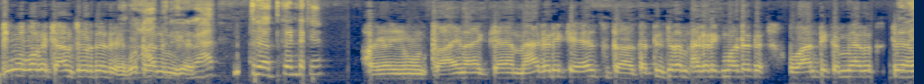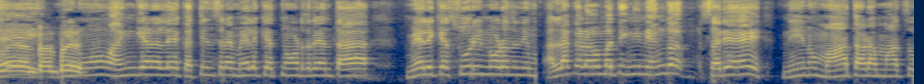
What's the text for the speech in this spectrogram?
ಜೀವ ಹೋಗೋ ಚಾನ್ಸ್ ಇರ್ತೈತೆ ಗೊತ್ತಾ ನಿಮ್ಗೆ? ರಾತ್ರಿ ಹತ್ತು ಗಂಟೆಗೆ? ಅಯ್ಯ ಇವ್ ತಾಯಿನಾಯ್ಕೆ ಮ್ಯಾಗಡಿಕೆ ಕತ್ತಿಸಿರ ಮ್ಯಾಗಡಿಕ್ ಮಾಡ್ರಿ ವಾಂತಿ ಕಮ್ಮಿ ಆಗುತ್ತೆ ಅಂತ ಹಂಗೇಳಲೆ ಕತ್ತಿನ ಸಿರ ಮೇಲಕ್ಕೆ ಎತ್ ನೋಡಿದ್ರೆ ಅಂತ ಮೇಲಕ್ಕೆ ಸೂರ್ಯನ್ ನೋಡೋದು ನಿಮ್ ಅಲ್ಲ ಕಡೆ ಮತ್ತೆ ನೀನ್ ಹೆಂಗ ಸರಿ ನೀನು ಮಾತಾಡೋ ಮಾತು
